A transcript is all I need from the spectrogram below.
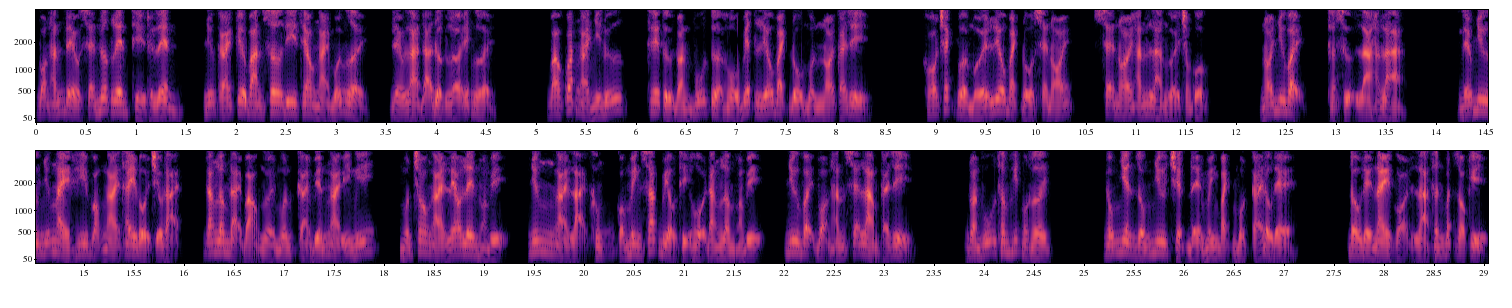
Bọn hắn đều sẽ nước lên thì thuyền lên, những cái kia ban sơ đi theo ngài mỗi người, đều là đã được lợi ích người. Bao quát ngài nhi nữ, thê tử đoàn vũ tựa hồ biết liễu bạch đồ muốn nói cái gì. Khó trách vừa mới liễu bạch đồ sẽ nói sẽ nói hắn là người trong cuộc nói như vậy, thật sự là hắn là. Nếu như những ngày hy vọng ngài thay đổi triều đại, đăng lâm đại bảo người muốn cải biến ngài ý nghĩ, muốn cho ngài leo lên hoàng vị, nhưng ngài lại không có minh xác biểu thị hội đăng lâm hoàng vị, như vậy bọn hắn sẽ làm cái gì? Đoàn vũ thâm hít một hơi. Ngẫu nhiên giống như triệt để minh bạch một cái đầu đề. Đầu đề này gọi là thân bất do kỷ.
